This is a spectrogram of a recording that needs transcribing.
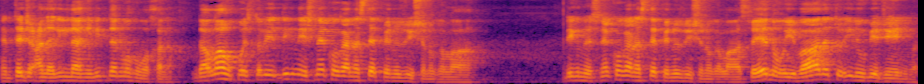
En teđa'ala lillahi niddan wa huwa khalaq. Da Allahu poistovjet, digneš nekoga na stepen uzvišenog Allaha. Digneš nekoga na stepen uzvišenog Allaha. Svejedno u ibadetu ili u ubjeđenjima.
